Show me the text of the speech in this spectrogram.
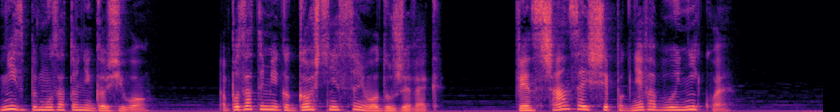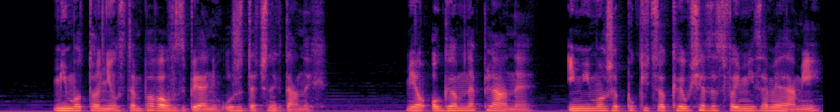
Nic by mu za to nie groziło. A poza tym jego gość nie stonił od używek. Więc szanse, iż się pogniewa, były nikłe. Mimo to nie ustępował w zbieraniu użytecznych danych. Miał ogromne plany i mimo, że póki co krył się ze swoimi zamiarami,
